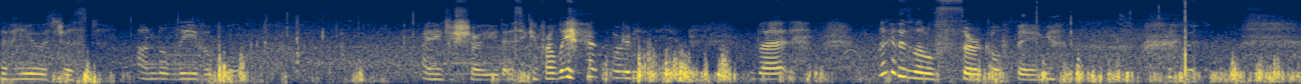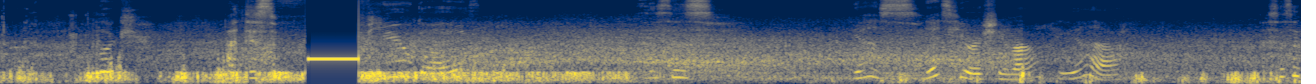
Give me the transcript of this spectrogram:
the view is just unbelievable. I need to show you this. You can probably already see it. But Look at this little circle thing. Look at this view, guys. This is... Yes, yes, Hiroshima. Yeah. This is a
